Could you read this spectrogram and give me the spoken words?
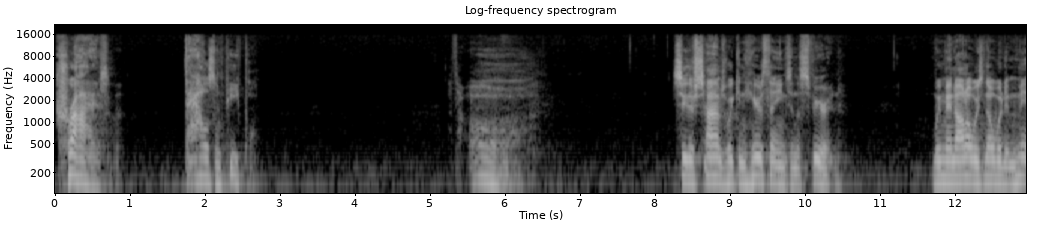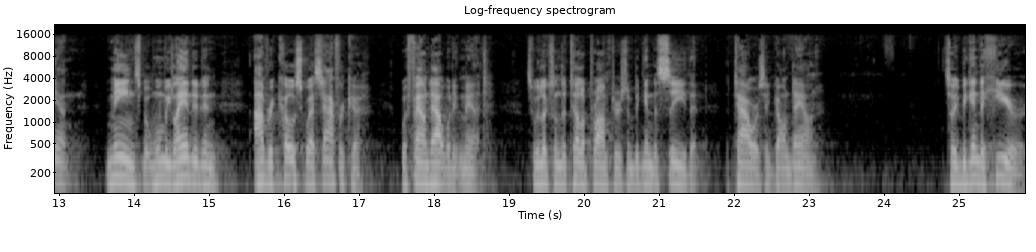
cries of a thousand people. I thought, oh. See, there's times we can hear things in the spirit. We may not always know what it meant, means, but when we landed in Ivory Coast, West Africa, we found out what it meant. So we looked on the teleprompters and began to see that the towers had gone down. So he began to hear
